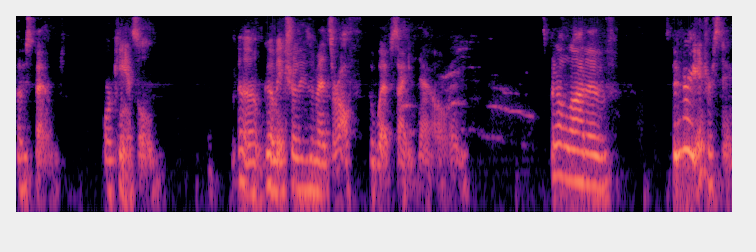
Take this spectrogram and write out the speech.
postponed or canceled. Um, go make sure these events are off the website now, and it's been a lot of. It's been very interesting.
